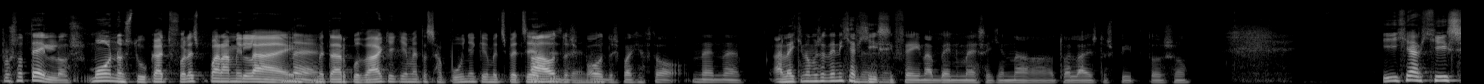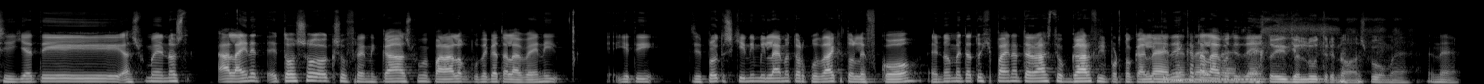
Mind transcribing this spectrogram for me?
προς το τέλος. μόνος του κάτι φορές που παραμιλάει Ναι. με τα αρκουδάκια και με τα σαπούνια και με τις πετσέτες. Α, όντως, ναι, ναι. όντως υπάρχει αυτό. Ναι, ναι. Αλλά εκεί νομίζω δεν είχε Ναι, αρχίσει ναι. η Φέη να μπαίνει μέσα και να το αλλάζει το σπίτι τόσο. Είχε αρχίσει γιατί ας πούμε ενός... Αλλά είναι τόσο εξωφρενικά ας πούμε παράλογο που δεν καταλαβαίνει γιατί στην πρώτη σκηνή μιλάει με το αρκουδάκι το λευκό ενώ μετά του έχει πάει ένα τεράστιο Garfield πορτοκαλί Ναι, και δεν ναι, έχει ναι, καταλάβει ναι, ότι ναι. δεν είναι το ίδιο λούτρινο ας πούμε. ναι.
